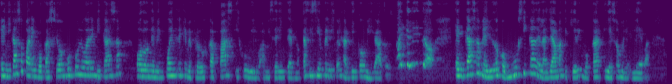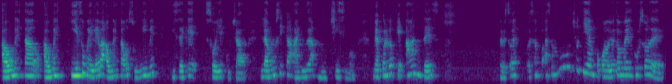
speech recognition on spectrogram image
en mi caso para invocación busco un lugar en mi casa o donde me encuentre que me produzca paz y júbilo a mi ser interno. Casi siempre elijo el jardín con mis gatos. ¡Ay, qué lindo! En casa me ayudo con música de la llama que quiero invocar y eso me eleva a un estado, a un, y eso me eleva a un estado sublime y sé que soy escuchada. La música ayuda muchísimo. Me acuerdo que antes, pero esto es, hace mucho tiempo, cuando yo tomé el curso de,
